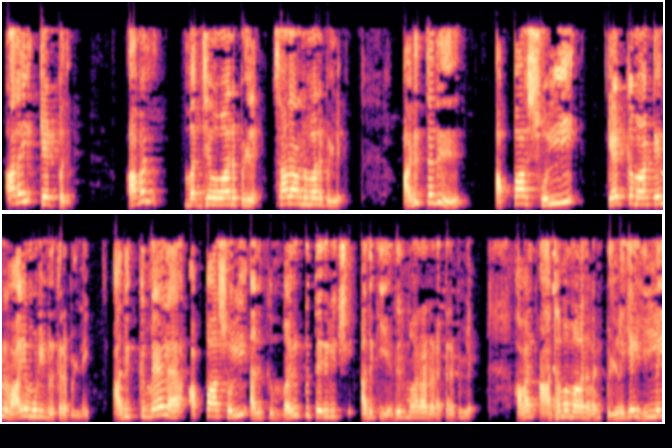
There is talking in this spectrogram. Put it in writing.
அதை கேட்பது. அவன் மத்தியமமான பிள்ளை சாதாரணமான பிள்ளை. அடுத்தது அப்பா சொல்லி கேட்க மாட்டேன்னு வாய மூடின்னு இருக்கிற பிள்ளை அதுக்கு மேல அப்பா சொல்லி அதுக்கு மறுப்பு தெரிவிச்சு அதுக்கு எதிர்மாறா நடக்கிற பிள்ளை. அவன் அதமமானவன் பிள்ளையே இல்லை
